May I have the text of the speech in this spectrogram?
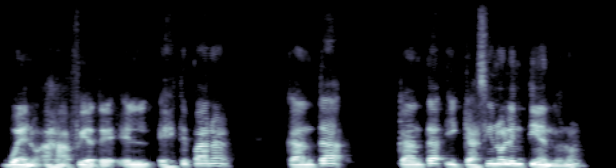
bueno, ajá, fíjate, el, este pana canta, canta y casi no le entiendo, ¿no?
